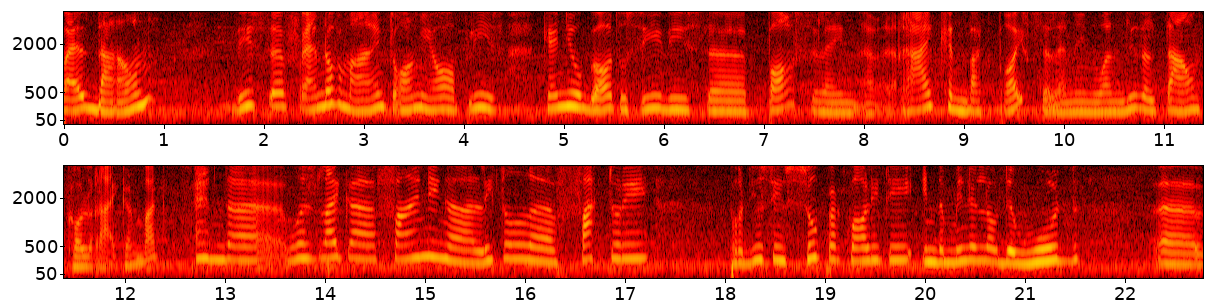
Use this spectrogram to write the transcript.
fell down. This uh, friend of mine told me, "Oh, please, can you go to see this uh, porcelain, uh, Reichenbach porcelain, in one little town called Reichenbach?" And uh, was like uh, finding a little uh, factory producing super quality in the middle of the wood. Uh,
